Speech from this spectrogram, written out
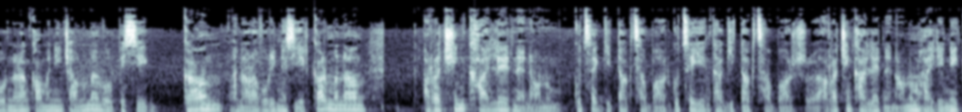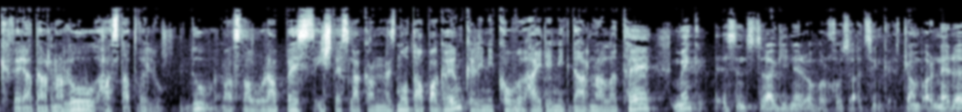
որ նրանք ամեն ինչ անում են, որպեսզի կան հնարավորինս երկար մնան առաջին քայլերն են անում, գուցե գիտակցաբար, գուցե ենթագիտակցաբար, առաջին քայլերն են անում հայրենիք վերադառնալու, հաստատվելու։ Դու մասնավորապես ինչ տեսլականն ես մոտ ապագայում կլինի քո հայրենիք դառնալը, թե? Մենք այսենց ծրագիրներով որ խոսացինք, ճամբարները,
